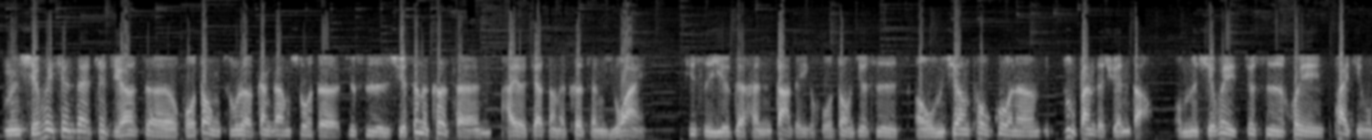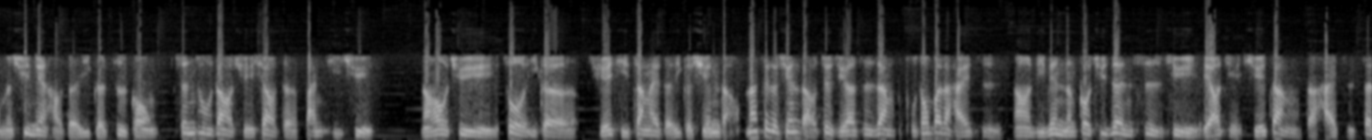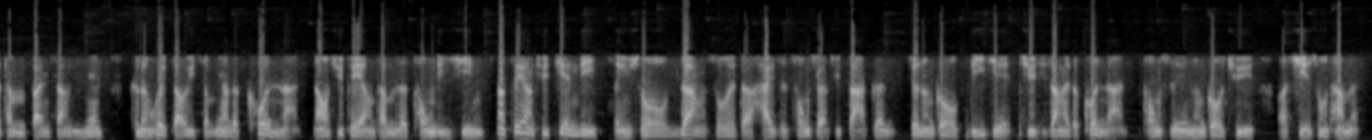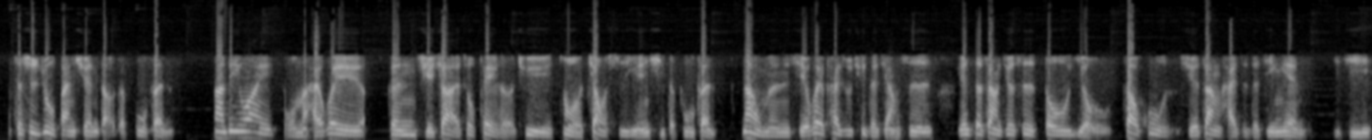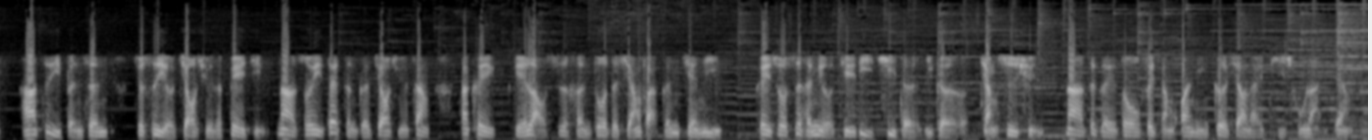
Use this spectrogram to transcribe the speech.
我们协会现在最主要的活动，除了刚刚说的，就是学生的课程，还有家长的课程以外，其实有一个很大的一个活动，就是呃，我们希望透过呢入班的宣导，我们协会就是会派遣我们训练好的一个志工，深入到学校的班级去，然后去做一个学习障碍的一个宣导。那这个宣导最主要是让普通班的孩子啊，里面能够去认识、去了解学障的孩子在他们班上里面。可能会遭遇怎么样的困难，然后去培养他们的同理心。那这样去建立，等于说让所有的孩子从小去扎根，就能够理解学习障碍的困难，同时也能够去呃协助他们。这是入班宣导的部分。那另外，我们还会跟学校来做配合，去做教师研习的部分。那我们协会派出去的讲师，原则上就是都有照顾学障孩子的经验，以及他自己本身。就是有教学的背景，那所以在整个教学上，他可以给老师很多的想法跟建议，可以说是很有接地气的一个讲师群。那这个也都非常欢迎各校来提出来这样子。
